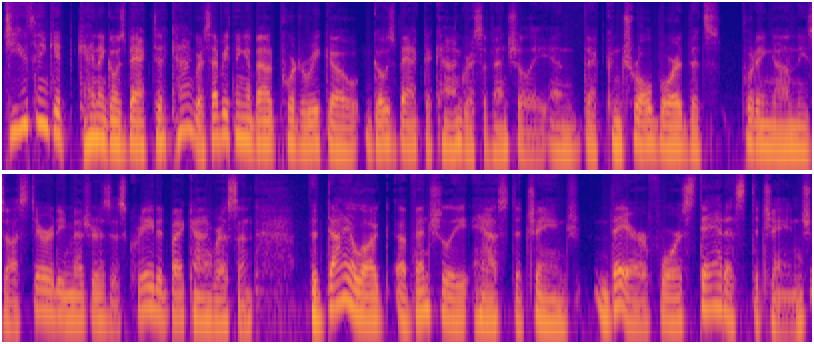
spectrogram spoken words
Do you think it kind of goes back to Congress? Everything about Puerto Rico goes back to Congress eventually, and the control board that's putting on these austerity measures is created by Congress, and the dialogue eventually has to change there for status to change.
